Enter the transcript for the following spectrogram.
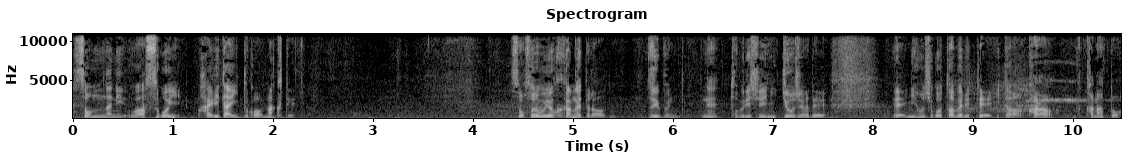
そんなにわすごい入りたいとかはなくて。そうそれをよく考えたら随分ね飛び出しジョージアで、えー、日本食を食べれていたからかなと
